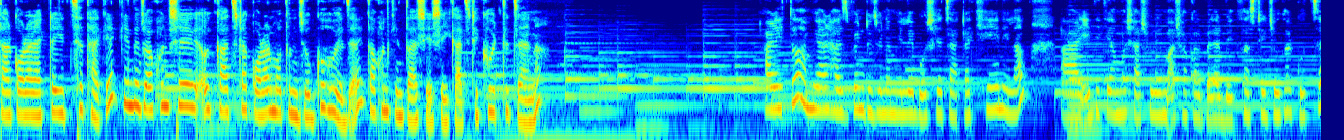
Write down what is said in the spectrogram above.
তার করার একটা ইচ্ছে থাকে। কিন্তু যখন সে ওই কাজটা করার মতন যোগ্য হয়ে যায়, তখন কিন্তু আর সে সেই কাজটি করতে চায় না। আর এই তো আমি আর হাজব্যান্ড দুজনে মিলে বসে চাটা খেয়ে নিলাম। আর এদিকে আমার শাশুড়ি মা সকালবেলার ব্রেকফাস্টের জোগাড় করছে।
